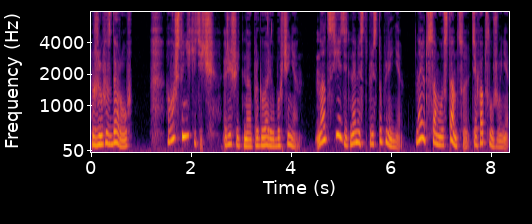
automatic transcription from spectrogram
жив и здоров. Вот что, Никитич, решительно проговорил Бахчинян. Надо съездить на место преступления, на эту самую станцию техобслуживания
